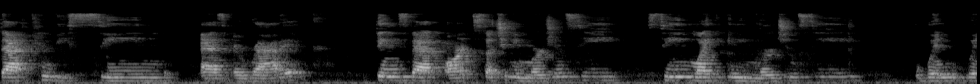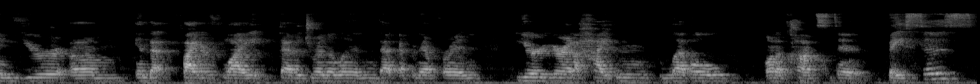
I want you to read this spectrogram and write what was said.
that can be seen as erratic. Things that aren't such an emergency seem like an emergency when when you're um, in that fight or flight, that adrenaline, that epinephrine, you're you're at a heightened level on a constant basis.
